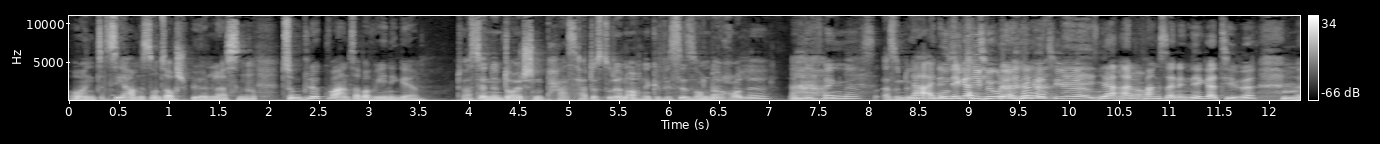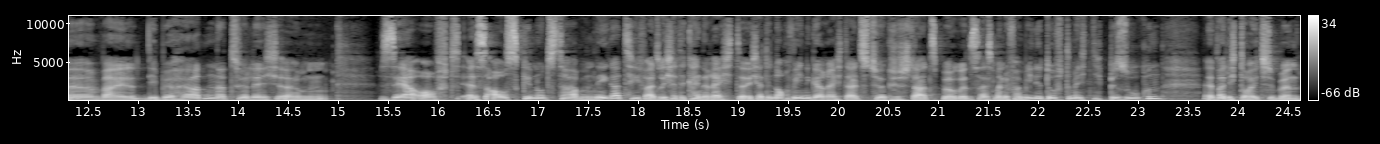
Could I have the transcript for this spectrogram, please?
Und sie haben es uns auch spüren lassen. Zum Glück waren es aber wenige. Du hast ja einen deutschen Pass. Hattest du dann auch eine gewisse Sonderrolle im ah. Gefängnis? Also eine, ja, eine positive negative. oder negative? Also, ja, anfangs eine negative, mhm. äh, weil die Behörden natürlich ähm, sehr oft es ausgenutzt haben, negativ. Also ich hatte keine Rechte. Ich hatte noch weniger Rechte als türkische Staatsbürger. Das heißt, meine Familie durfte mich nicht besuchen, äh, weil ich Deutsche bin.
